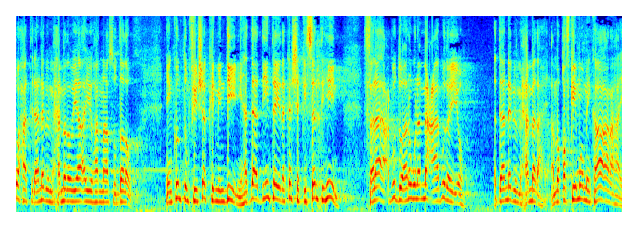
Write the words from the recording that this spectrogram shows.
waxaad tidhaa nebi maxamedow yaa ayuha nnaasu dadow in kuntum fii shakin min diini. Haddaad diintayda ka shakisan tihiin falaa acbudu aniguna ma caabudayo haddaan nebi maxamed ahay ama qofkii mu'minkaa aan ahay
